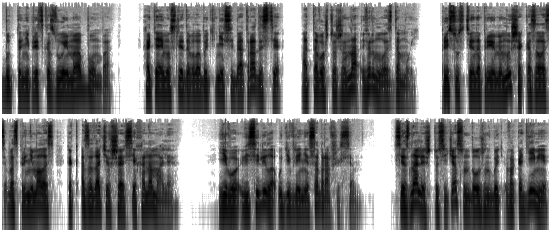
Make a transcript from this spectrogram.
будто непредсказуемая бомба, хотя ему следовало быть вне себя от радости от того, что жена вернулась домой. Присутствие на приеме мыши, казалось, воспринималось как озадачившая всех аномалия. Его веселило удивление собравшихся. Все знали, что сейчас он должен быть в академии,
